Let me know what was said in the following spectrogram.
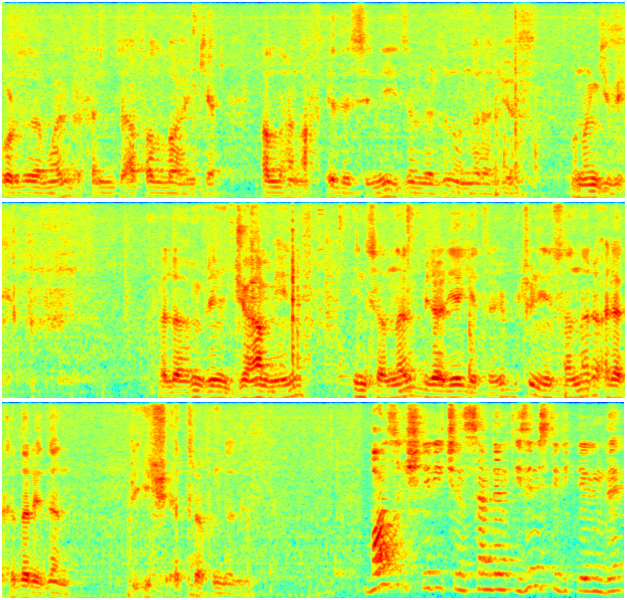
Orada da malum Efendimiz afallahu enke Allah'ın affedesini izin verdin onlara diyor. Bunun gibi. Öyle ömrin camiin insanları bir araya getirir. Bütün insanları alakadar eden bir iş etrafında demek. Bazı işleri için senden izin istediklerinde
